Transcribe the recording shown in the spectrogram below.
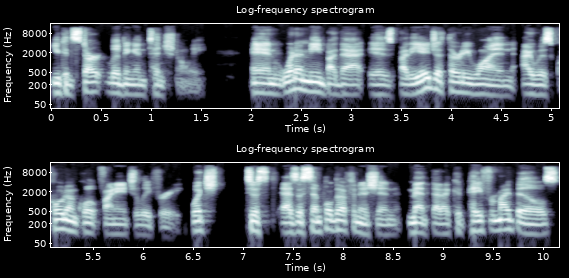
you can start living intentionally and what i mean by that is by the age of 31 i was quote unquote financially free which just as a simple definition meant that i could pay for my bills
